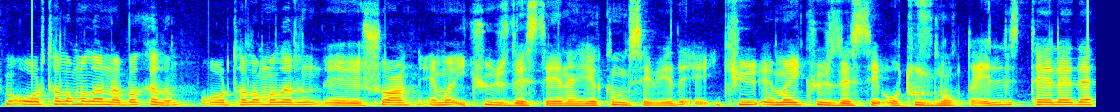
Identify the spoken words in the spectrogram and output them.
Şimdi ortalamalarına bakalım. Ortalamaların e, şu an EMA 200 desteğine yakın bir seviyede. E, 200, EMA 200 desteği 30.50 TL'de.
